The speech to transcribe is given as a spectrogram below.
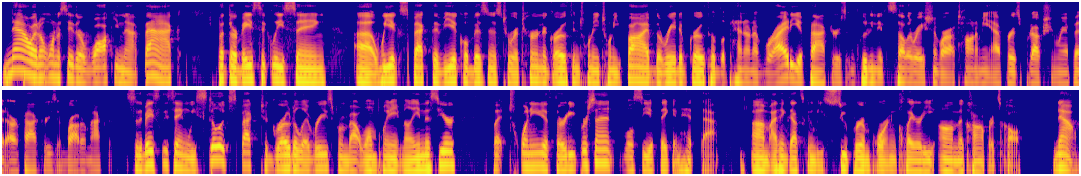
Now, I don't want to say they're walking that back, but they're basically saying uh, we expect the vehicle business to return to growth in 2025. The rate of growth will depend on a variety of factors, including the acceleration of our autonomy efforts, production ramp at our factories, and broader macro. So they're basically saying we still expect to grow deliveries from about 1.8 million this year, but 20 to 30%, we'll see if they can hit that. Um, I think that's going to be super important clarity on the conference call. Now,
